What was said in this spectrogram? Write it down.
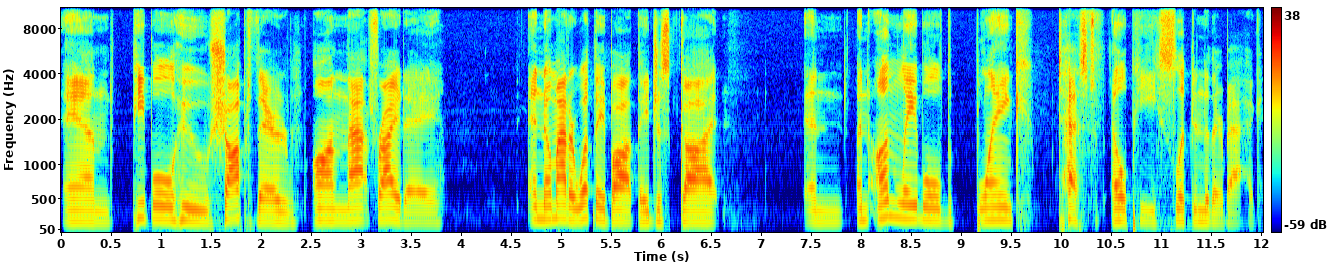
and people who shopped there on that Friday, and no matter what they bought, they just got an an unlabeled blank test LP slipped into their bag,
